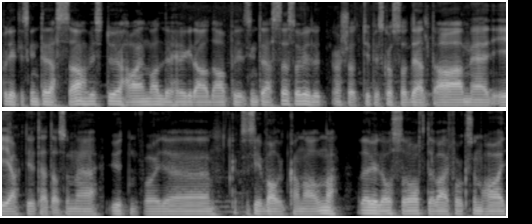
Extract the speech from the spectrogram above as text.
politiske interesser. Hvis du har en veldig høy grad av politisk interesse, så vil du kanskje typisk også delta mer i aktiviteter som er utenfor jeg si, valgkanalen. Da. Og det vil også ofte være folk som har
